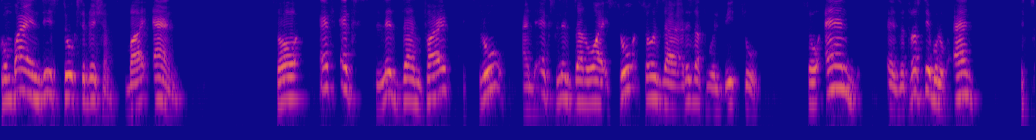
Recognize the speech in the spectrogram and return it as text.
combine these two expressions by and. So if x less than 5 it's true and x less than y is true, so the result will be true. So and is a trust and it's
